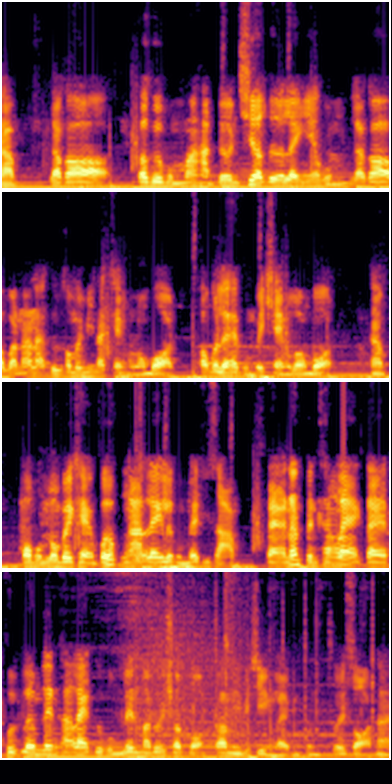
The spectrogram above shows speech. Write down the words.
ครับแล้วก็ก็คือผมมาหัดเดินเชือกเดินอะไรเงี้ยผมแล้วก็วันนั้นอะคือเขาไม่มีนักแข่งของลองบอร์ดเขาก็เลยให้ผมไปแข่งลองบอร์ดครับพอผมลงไปแข่งปุ๊บงานแรกเลยผมได้ที่สาม แต่นนั้นเป็นครั้งแรกแต่ฝึกเริ่มเล่นครั้งแรกคือผมเล่นมาด้วยช็อตบอร์ดก็มีพี่ชิงอะไรเป็นคนช่วยสอนให้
